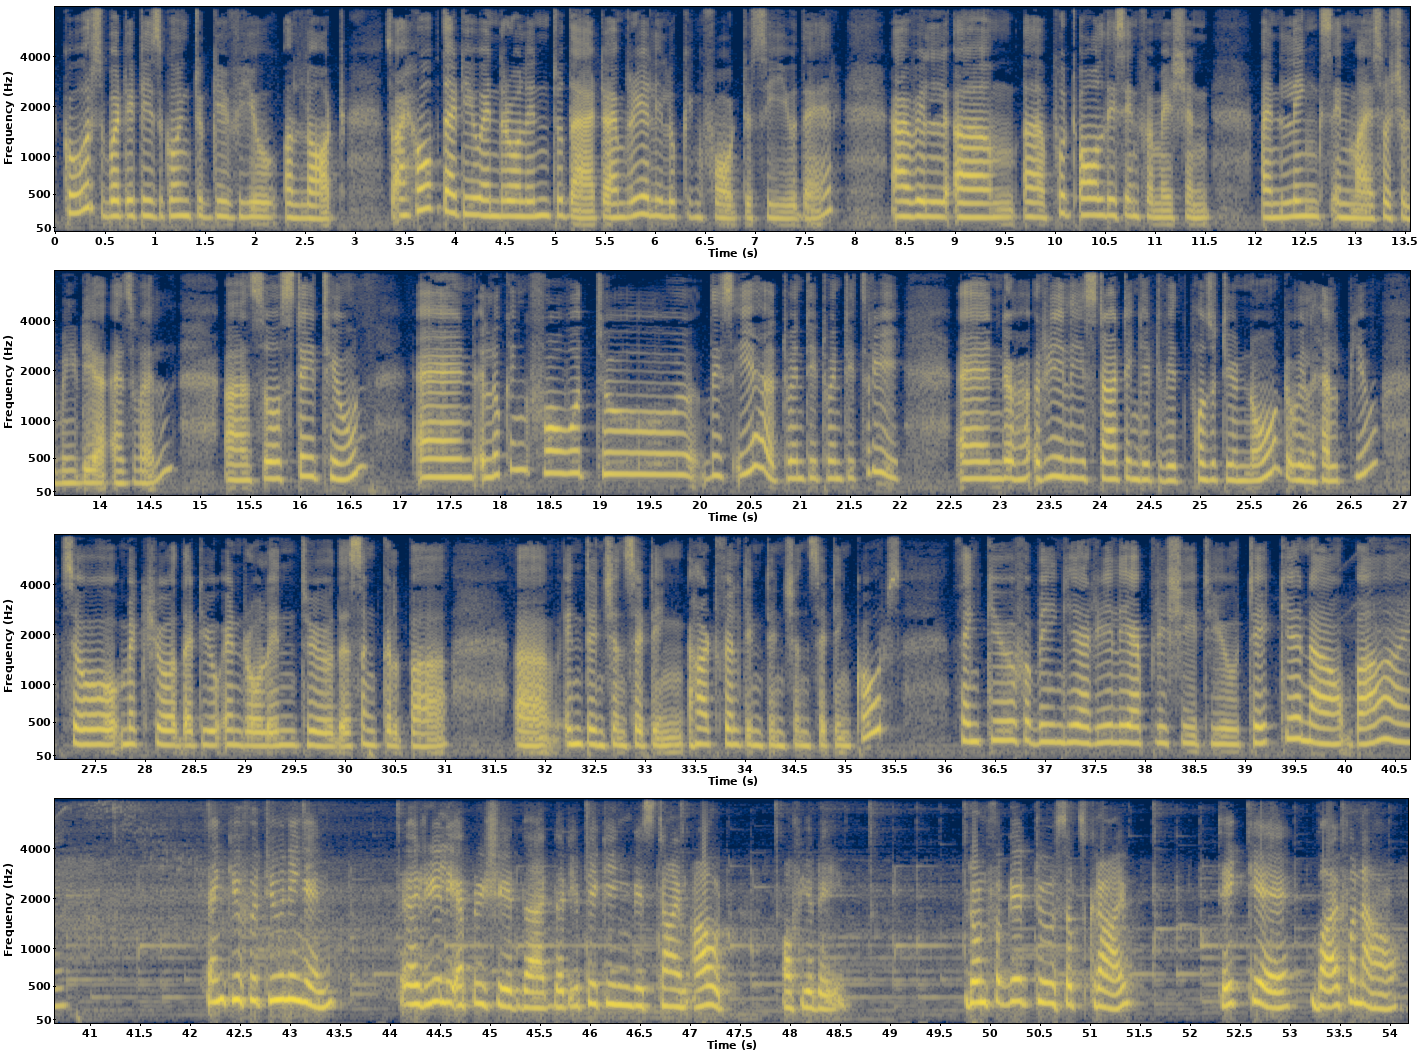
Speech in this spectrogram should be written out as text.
course, but it is going to give you a lot. So I hope that you enroll into that. I'm really looking forward to see you there. I will um, uh, put all this information and links in my social media as well. Uh, so stay tuned and looking forward to this year 2023 and really starting it with positive note will help you. So make sure that you enroll into the sankalpa uh, intention setting heartfelt intention setting course. Thank you for being here. Really appreciate you. Take care now. Bye. Thank you for tuning in. I really appreciate that that you're taking this time out of your day. Don't forget to subscribe Take care. Bye for now.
